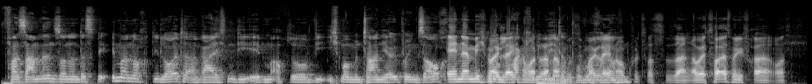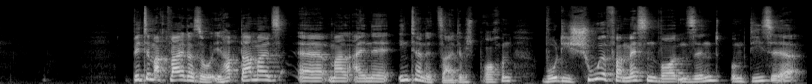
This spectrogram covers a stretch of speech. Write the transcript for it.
versammeln, sondern dass wir immer noch die Leute erreichen, die eben auch so, wie ich momentan ja übrigens auch. Erinnere mich mal gleich nochmal dran, da muss ich mal gleich noch kurz was zu sagen. Aber jetzt hau erstmal die Frage raus. Bitte macht weiter so. Ihr habt damals äh, mal eine Internetseite besprochen, wo die Schuhe vermessen worden sind, um diese,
